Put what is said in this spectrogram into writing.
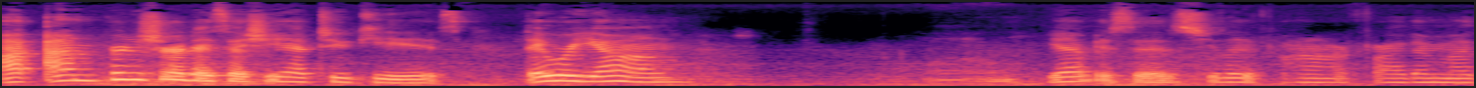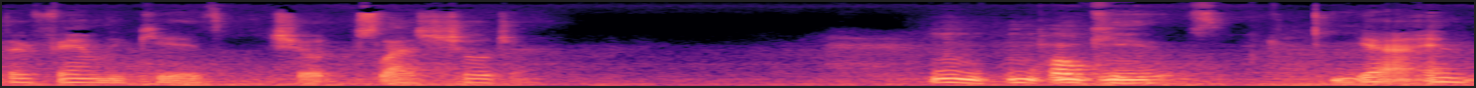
I, I'm pretty sure they said she had two kids. They were young. Yep, it says she lived behind her father, mother, family, kids, chil- slash children. Mm, mm, Poor mm, mm. kids. Yeah, and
